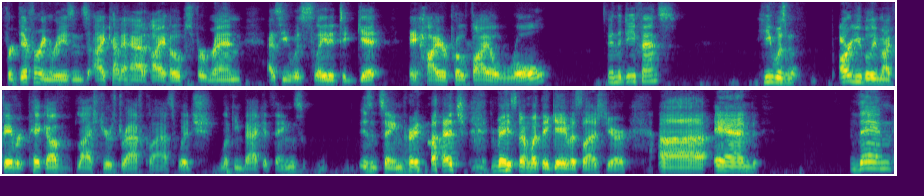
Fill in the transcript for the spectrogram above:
for differing reasons, I kind of had high hopes for Wren as he was slated to get a higher profile role in the defense. He was arguably my favorite pick of last year's draft class, which looking back at things isn't saying very much based on what they gave us last year. Uh, and then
